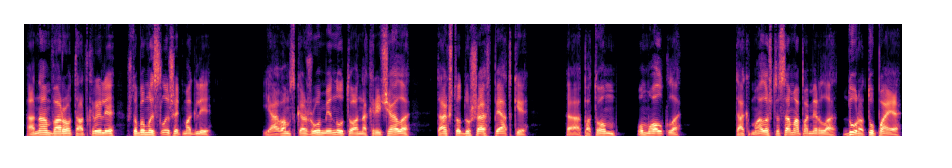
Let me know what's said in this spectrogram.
а нам ворота открыли, чтобы мы слышать могли. Я вам скажу, минуту она кричала, так что душа в пятке, а потом умолкла. Так мало что сама померла, дура тупая,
